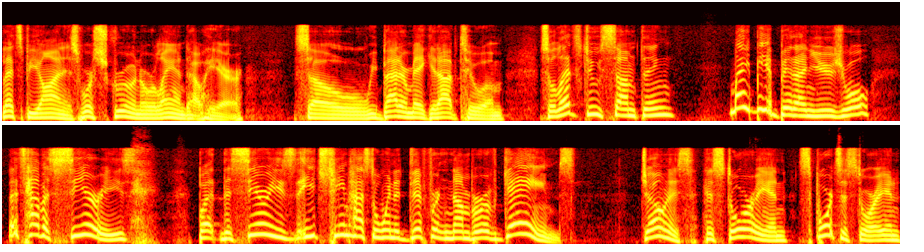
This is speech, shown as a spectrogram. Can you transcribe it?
let's be honest, we're screwing Orlando here. So we better make it up to them. So let's do something, might be a bit unusual. Let's have a series, but the series, each team has to win a different number of games. Jonas, historian, sports historian,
